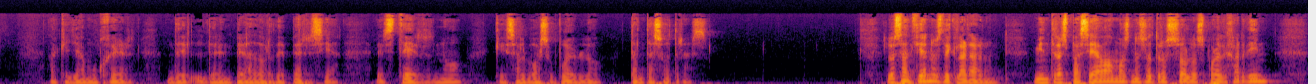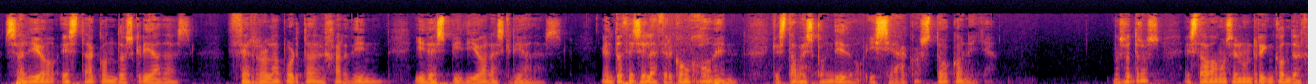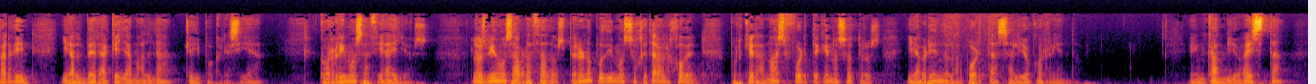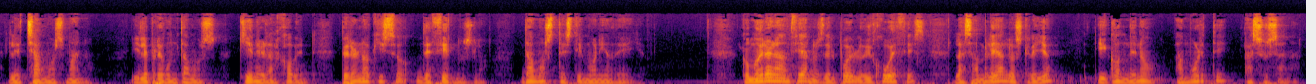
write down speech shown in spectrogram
aquella mujer del emperador de Persia, Esther, ¿no? que salvó a su pueblo, tantas otras. Los ancianos declararon Mientras paseábamos nosotros solos por el jardín, salió ésta con dos criadas, cerró la puerta del jardín y despidió a las criadas. Entonces se le acercó un joven que estaba escondido y se acostó con ella. Nosotros estábamos en un rincón del jardín y al ver aquella maldad, qué hipocresía, corrimos hacia ellos, los vimos abrazados, pero no pudimos sujetar al joven, porque era más fuerte que nosotros, y abriendo la puerta salió corriendo. En cambio, a ésta le echamos mano, y le preguntamos quién era el joven, pero no quiso decírnoslo. Damos testimonio de ello. Como eran ancianos del pueblo y jueces, la asamblea los creyó y condenó a muerte a Susana.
